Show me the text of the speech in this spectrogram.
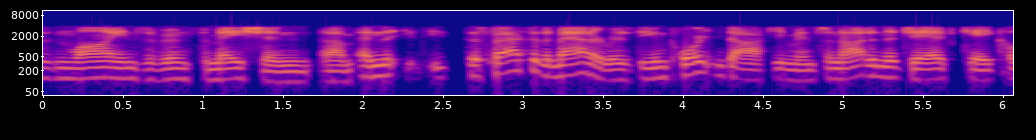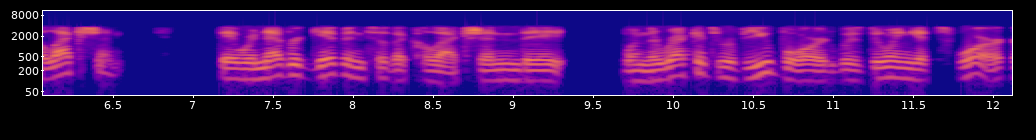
and lines of information. Um, and the, the fact of the matter is, the important documents are not in the JFK collection. They were never given to the collection. They, when the Records Review Board was doing its work,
